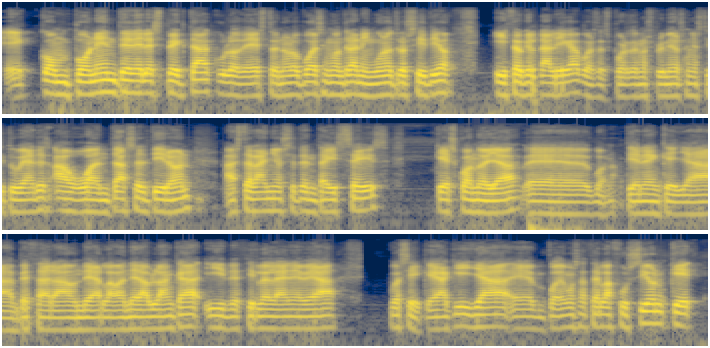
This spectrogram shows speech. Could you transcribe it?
eh, componente del espectáculo de esto no lo puedes encontrar en ningún otro sitio, hizo que la liga, pues después de los primeros años titubeantes, aguantase el tirón hasta el año 76 que es cuando ya, eh, bueno, tienen que ya empezar a ondear la bandera blanca y decirle a la NBA, pues sí, que aquí ya eh, podemos hacer la fusión, que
